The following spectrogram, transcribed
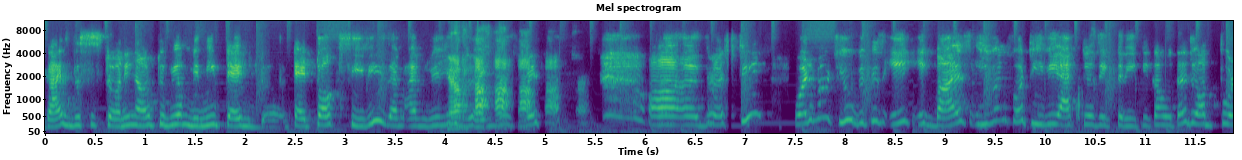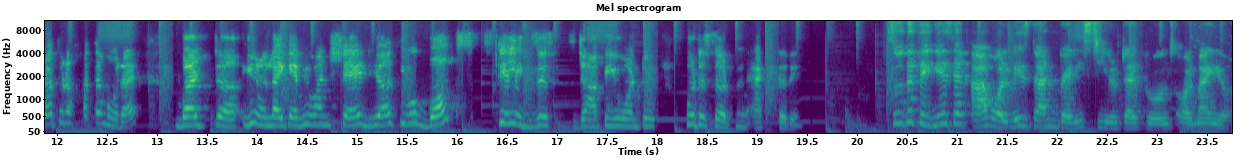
Guys, this is turning out to be a mini TED uh, TED Talk series. I'm I'm really enjoying this bit. uh, Drashti, what about you? Because एक एक bias even for TV actors एक तरीके का होता है जो अब थोड़ा थोड़ा खत्म हो रहा है. But uh, you know, like everyone shared here, कि वो box still exists jahan you want to put a certain actor in so the thing is that I've always done very stereotype roles all my year,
